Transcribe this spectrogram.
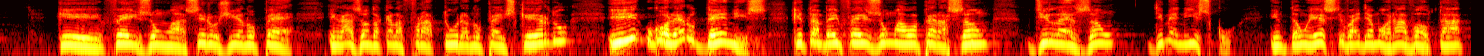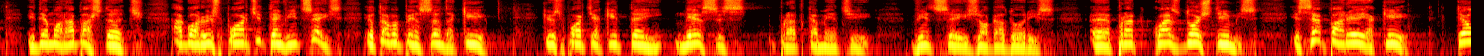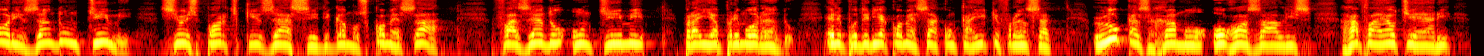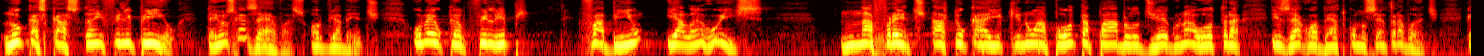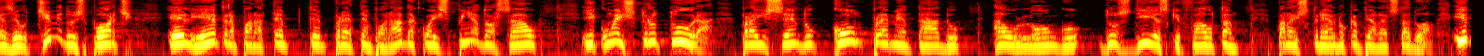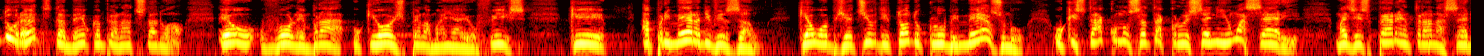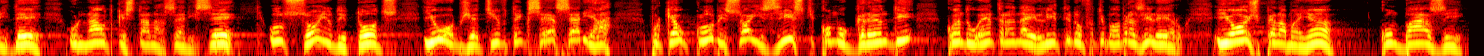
que fez uma cirurgia no pé em razão daquela fratura no pé esquerdo, e o goleiro Denis, que também fez uma operação de lesão de menisco. Então esse vai demorar a voltar e demorar bastante. Agora o esporte tem 26. Eu estava pensando aqui que o esporte aqui tem nesses praticamente 26 jogadores, é, para quase dois times. E separei aqui teorizando um time. Se o esporte quisesse, digamos, começar fazendo um time para ir aprimorando. Ele poderia começar com Kaique França, Lucas Ramon ou Rosales, Rafael Thierry, Lucas Castanho e Filipinho. Tem os reservas, obviamente. O meio-campo, Felipe, Fabinho e Alan Ruiz na frente, Arthur Caíque numa ponta, Pablo Diego na outra e Zé Roberto como centroavante. Quer dizer, o time do esporte, ele entra para a pré-temporada com a espinha dorsal e com a estrutura para ir sendo complementado ao longo dos dias que faltam para a estreia no campeonato estadual. E durante também o campeonato estadual. Eu vou lembrar o que hoje pela manhã eu fiz, que a primeira divisão que é o objetivo de todo clube, mesmo o que está como Santa Cruz, sem nenhuma série, mas espera entrar na Série D, o Náutico está na Série C, o sonho de todos e o objetivo tem que ser a Série A, porque o clube só existe como grande quando entra na elite do futebol brasileiro. E hoje pela manhã, com base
